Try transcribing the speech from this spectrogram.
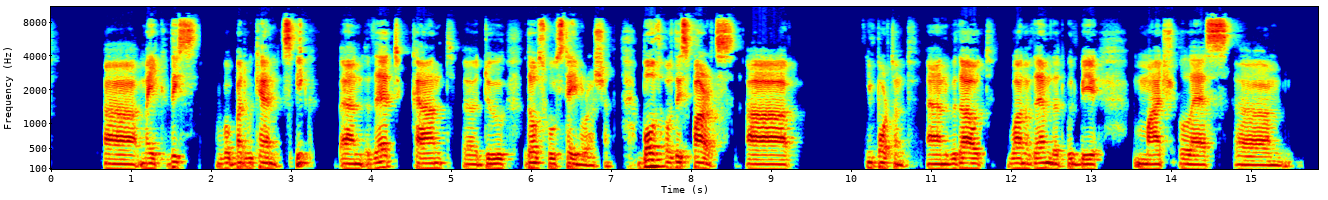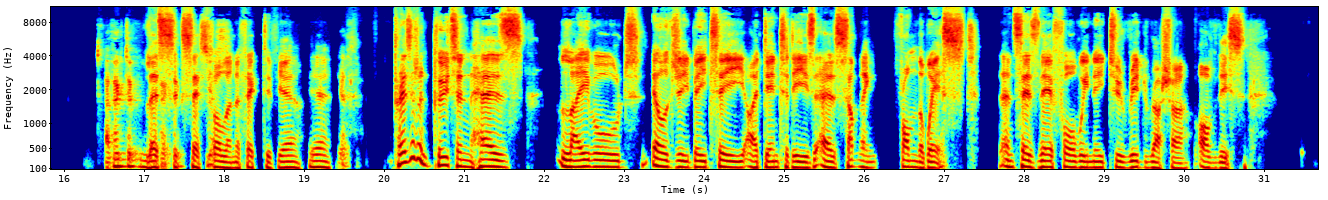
uh, make this, but we can speak. And that can't uh, do those who stay in Russia. Both of these parts are important. And without one of them, that would be much less um, effective, less effective. successful yes. and effective. Yeah, yeah. Yes. President Putin has labeled LGBT identities as something from the West and says, therefore, we need to rid Russia of this.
